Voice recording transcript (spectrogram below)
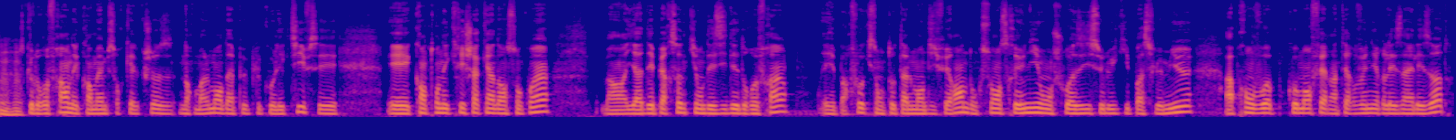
Mhm. Parce que le refrain, on est quand même sur quelque chose normalement d'un peu plus collectif. Et quand on écrit chacun dans son coin, ben, il y a des personnes qui ont des idées de refrain et parfois qui sont totalement différentes. Donc soit on se réunit, on choisit celui qui passe le mieux. Après, on voit comment faire intervenir les uns et les autres.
